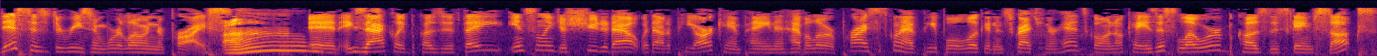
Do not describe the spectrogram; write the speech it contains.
this is the reason we're lowering the price. Ah. And exactly because if they instantly just shoot it out without a PR campaign and have a lower price, it's going to have people looking and scratching their heads, going, "Okay, is this lower because this game sucks?"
